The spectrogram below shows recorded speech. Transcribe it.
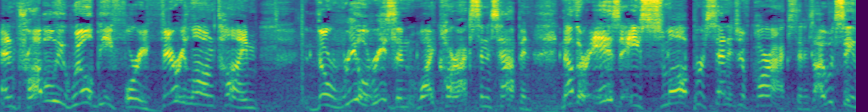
and probably will be for a very long time the real reason why car accidents happen. Now, there is a small percentage of car accidents, I would say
